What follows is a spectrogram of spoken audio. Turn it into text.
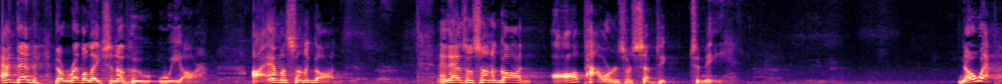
and then the revelation of who we are. I am a son of God. And as a son of God, all powers are subject to me. No weapon.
